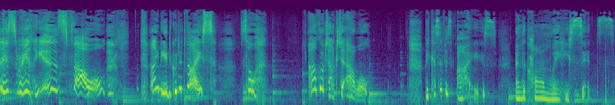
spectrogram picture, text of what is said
This really is foul. I need good advice. So I'll go talk to Owl. Because of his eyes and the calm way he sits,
